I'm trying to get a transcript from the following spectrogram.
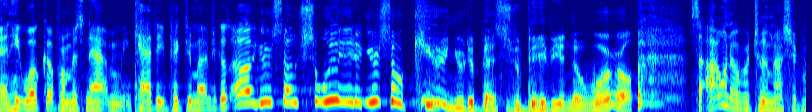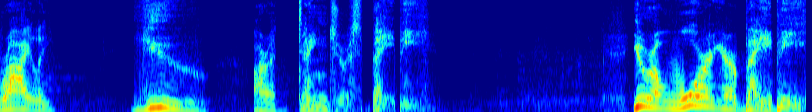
and he woke up from his nap, and Kathy picked him up. and She goes, "Oh, you're so sweet, and you're so cute, and you're the best little baby in the world." So I went over to him and I said, "Riley, you are a dangerous baby." You're a warrior baby.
